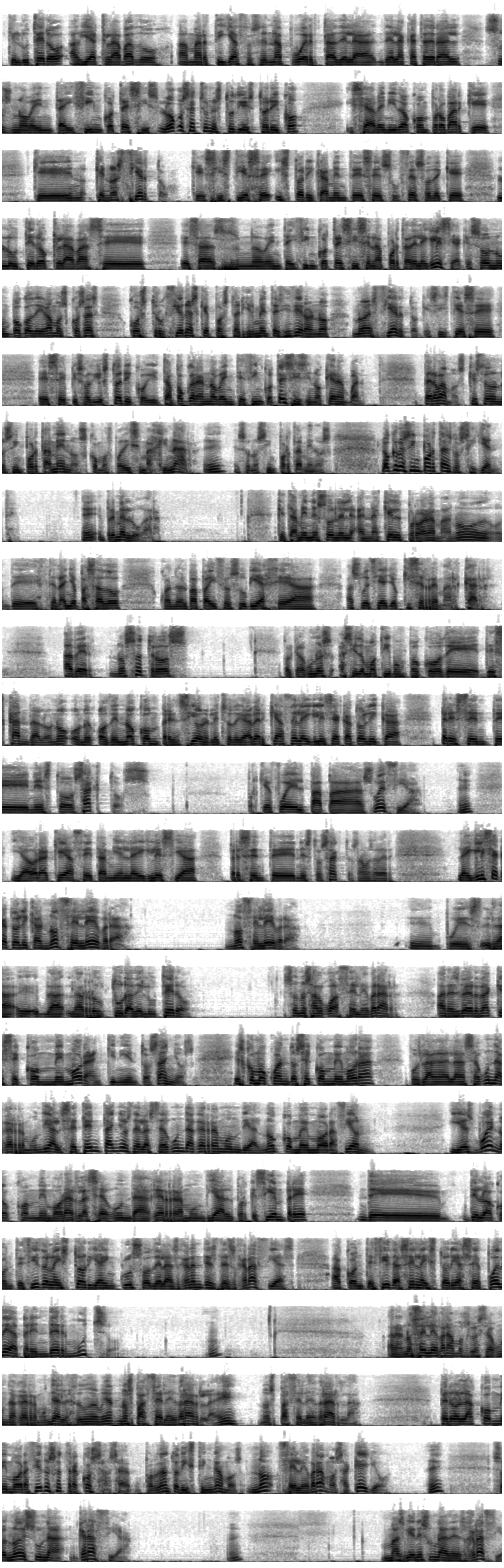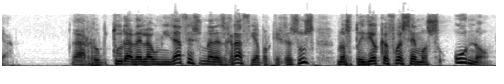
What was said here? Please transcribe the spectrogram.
que Lutero había clavado a martillazos en la puerta de la, de la catedral sus 95 tesis. Luego se ha hecho un estudio histórico y se ha venido a comprobar que, que, que no es cierto que existiese históricamente ese suceso de que Lutero clavase esas 95 tesis en la puerta de la iglesia, que son un poco, digamos, cosas, construcciones que posteriormente se hicieron. No, no es cierto que existiese ese episodio histórico y tampoco eran 95 tesis, sino que eran, bueno, pero vamos, que eso nos importa menos, como os podéis imaginar, ¿eh? eso nos importa menos. Lo que nos importa es lo siguiente, ¿eh? en primer lugar que también eso en, el- en aquel programa ¿no? de- del año pasado, cuando el Papa hizo su viaje a, Suecia, yo quise remarcar. A ver, nosotros, porque algunos ha sido motivo un poco de, escándalo ¿no? O, o de no comprensión el hecho de, a ver, ¿qué hace la Iglesia Católica presente en estos actos? ¿Por qué fue el Papa a Suecia? ¿Eh? Y ahora, ¿qué hace también la Iglesia presente en estos actos? Vamos a ver. La Iglesia Católica no celebra no celebra eh, pues eh, la, ruptura de Lutero. Eso no es algo a celebrar. Ahora es verdad que se conmemoran 500 años. Es como cuando se conmemora pues la, la, Segunda Guerra Mundial, 70 años de la Segunda Guerra Mundial, no conmemoración. Y es bueno conmemorar la Segunda Guerra Mundial, porque siempre de, lo acontecido en la historia, incluso de las grandes desgracias acontecidas en la historia, se puede aprender mucho. Ahora, no celebramos la Segunda Guerra Mundial, la Segunda Guerra Mundial no es para celebrarla, ¿eh? No es para celebrarla. Pero la conmemoración es otra cosa, o sea, por lo tanto, distingamos, no celebramos aquello. ¿eh? Eso no es una gracia. ¿eh? Más bien es una desgracia. La ruptura de la unidad es una desgracia, porque Jesús nos pidió que fuésemos uno.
